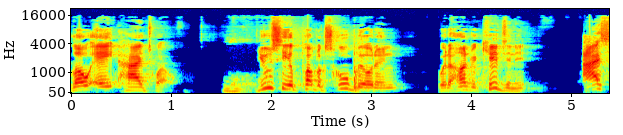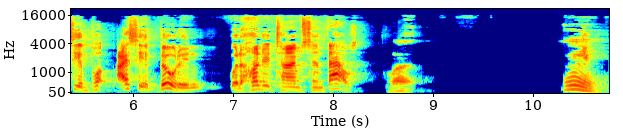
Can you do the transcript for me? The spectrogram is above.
Wow. Low 8, high 12. Mm. You see a public school building with 100 kids in it. I see a I see a building with 100 times 10,000. Right. Mm.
